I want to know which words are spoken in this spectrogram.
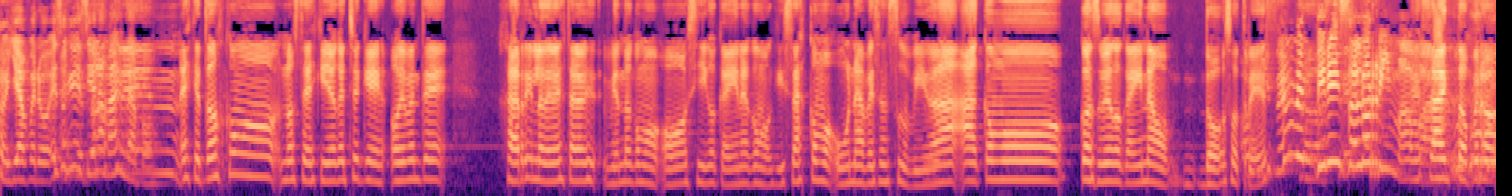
miedo. Ya, pero eso que, decía la Magda, Es que todos como, no sé, es que yo cacho que obviamente Harry lo debe estar viendo como, oh, sí, cocaína, como quizás como una vez en su vida ha como consumido cocaína o dos o tres. Es mentira y solo rimaba. Exacto, pero,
